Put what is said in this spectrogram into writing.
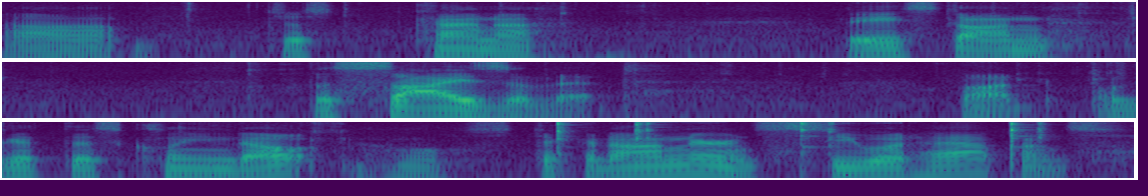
Uh, just kind of based on the size of it. But we'll get this cleaned out, we'll stick it on there and see what happens.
